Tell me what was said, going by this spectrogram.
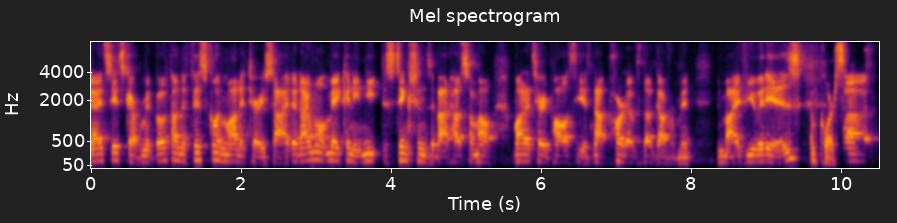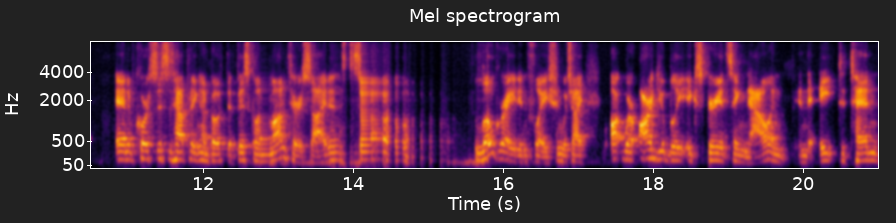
United States government, both on the fiscal and monetary side. And I won't make any neat distinctions about how somehow monetary policy is not part of the government. In my view, it is. Of course. Uh, and of course, this is happening on both the fiscal and monetary side. And so low grade inflation, which I uh, we're arguably experiencing now, and in the eight to ten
